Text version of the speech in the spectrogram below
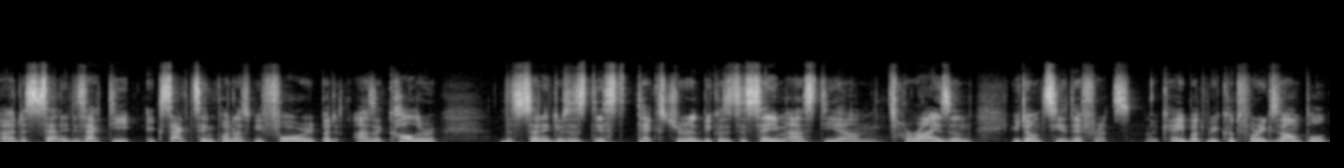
uh, the zenith is at the exact same point as before, but as a color, the zenith uses this texture, and because it's the same as the um, horizon, you don't see a difference, okay? But we could, for example,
